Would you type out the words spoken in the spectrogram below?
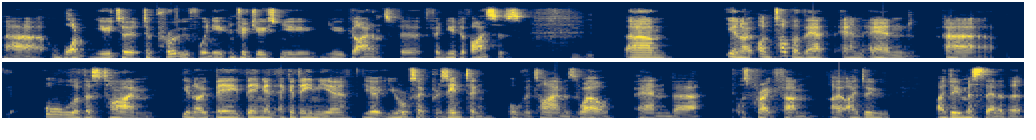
uh, want you to, to prove when you introduce new new guidance for, for new devices. Mm-hmm. Um, you know, on top of that, and and uh, all of this time, you know, being being in academia, you're, you're also presenting all the time as well, and uh, it was great fun. I, I do I do miss that a bit.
